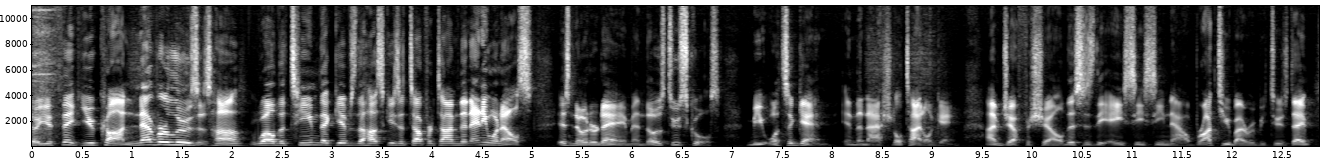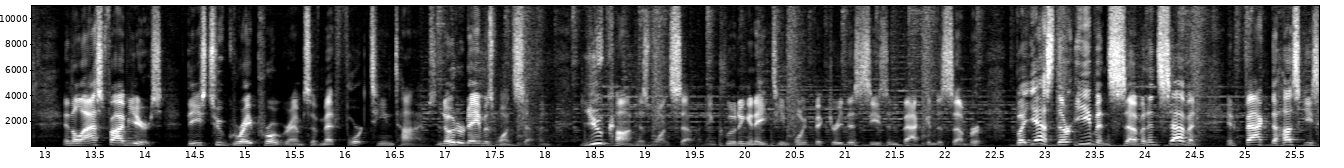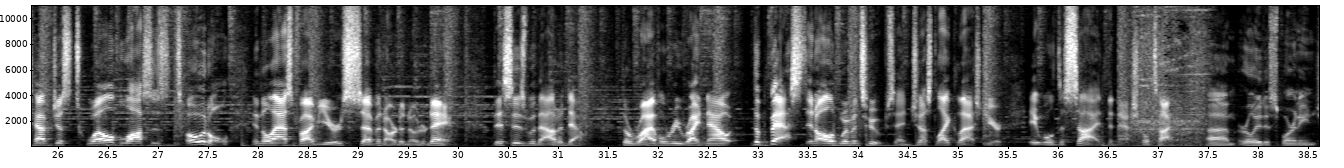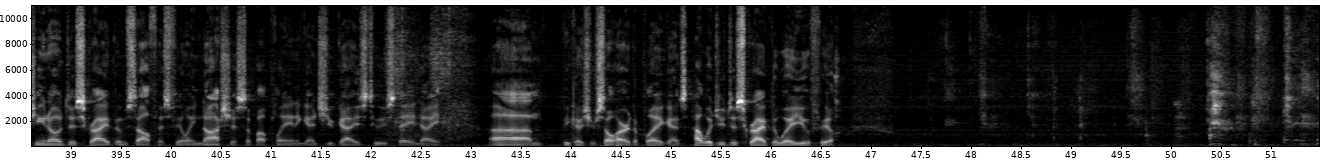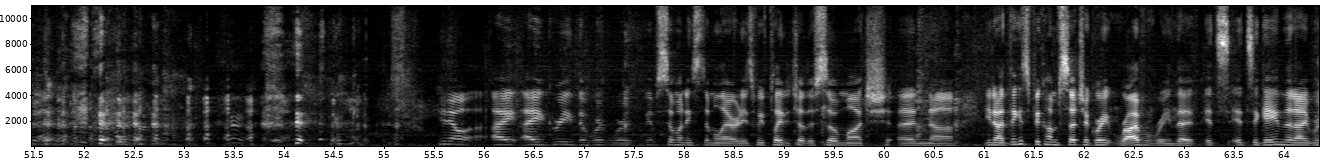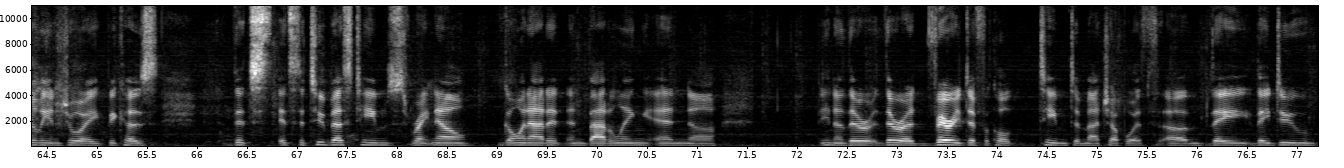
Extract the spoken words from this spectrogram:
So you think UConn never loses, huh? Well, the team that gives the Huskies a tougher time than anyone else is Notre Dame, and those two schools meet once again in the national title game. I'm Jeff Fischel. This is the ACC Now, brought to you by Ruby Tuesday. In the last five years, these two great programs have met 14 times. Notre Dame has won seven. UConn has won seven, including an 18-point victory this season back in December. But yes, they're even seven and seven. In fact, the Huskies have just 12 losses total in the last five years. Seven are to Notre Dame. This is without a doubt the rivalry right now, the best in all of women's hoops. And just like last year, it will decide the national title. Um, early this morning, Geno described himself as feeling nauseous about playing against you guys Tuesday night um, because you're so hard to play against. How would you describe the way you feel? You know, I, I agree that we're, we're, we have so many similarities. We've played each other so much, and uh, you know, I think it's become such a great rivalry that it's it's a game that I really enjoy because it's it's the two best teams right now going at it and battling, and uh, you know, they're they're a very difficult team to match up with. Um, they they do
